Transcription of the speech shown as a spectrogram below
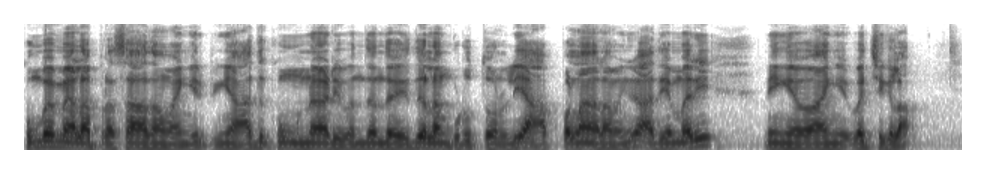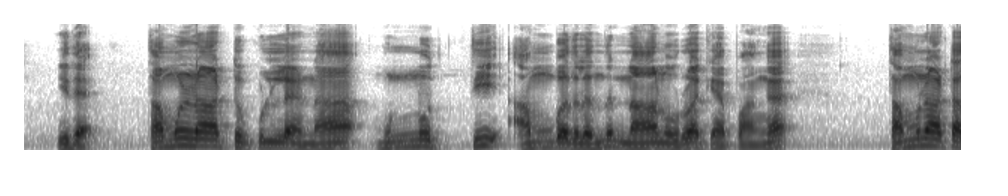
கும்பமேளா பிரசாதம் வாங்கியிருப்பீங்க. அதுக்கு முன்னாடி வந்து அந்த இதெல்லாம் கொடுத்தோம் இல்லையா? அப்போல்லாம் அதெல்லாம் வாங்கி அதே மாதிரி நீங்கள் வாங்கி வச்சுக்கலாம். இதை. தமிழ்நாட்டுக்குள்ளேனா முந்நூற்றி ஐம்பதுலேருந்து நானூறுரூவா கேட்பாங்க. தமிழ்நாட்டை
